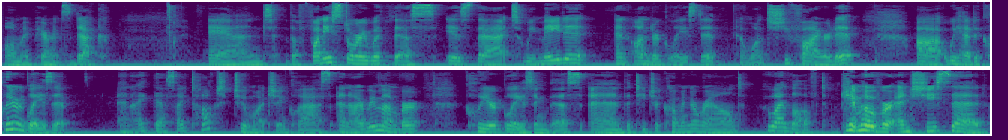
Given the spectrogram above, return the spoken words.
on my parents' deck. And the funny story with this is that we made it and underglazed it, and once she fired it, uh, we had to clear glaze it. And I guess I talked too much in class, and I remember clear glazing this and the teacher coming around, who I loved, came over and she said,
